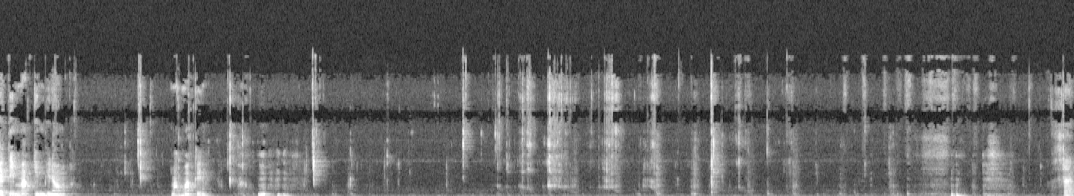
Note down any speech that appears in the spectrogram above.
ได้ติมมากกินพี่น้องมากมากกินแซ่บ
